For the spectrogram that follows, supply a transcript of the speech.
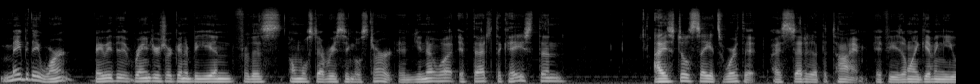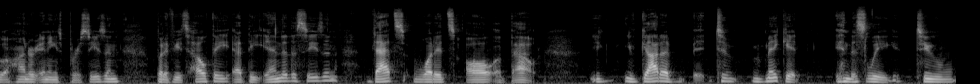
maybe they weren't. Maybe the Rangers are going to be in for this almost every single start. And you know what? If that's the case, then I still say it's worth it. I said it at the time. If he's only giving you 100 innings per season, but if he's healthy at the end of the season, that's what it's all about. You, you've got to to make it in this league to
